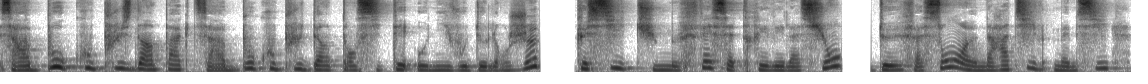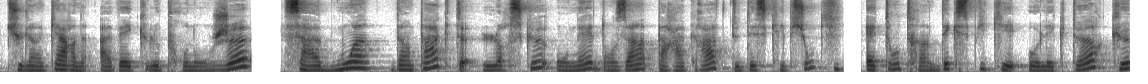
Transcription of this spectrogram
ça a beaucoup plus d'impact, ça a beaucoup plus d'intensité au niveau de l'enjeu que si tu me fais cette révélation de façon euh, narrative, même si tu l'incarnes avec le pronom je, ça a moins d'impact lorsque on est dans un paragraphe de description qui est en train d'expliquer au lecteur que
